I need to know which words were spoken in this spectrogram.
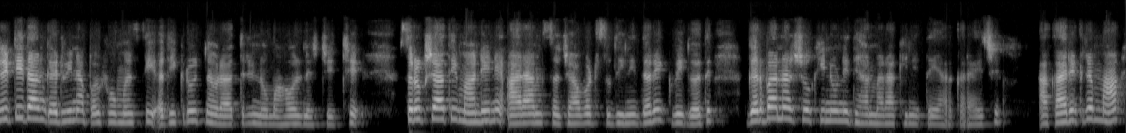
કીર્તિદાન ગઢવીના પરફોર્મન્સથી અધિકૃત નવરાત્રીનો માહોલ નિશ્ચિત છે. સુરક્ષાથી માંડીને આરામ, સજાવટ સુધીની દરેક વિગત ગરબાના શોખીનોને ધ્યાનમાં રાખીને તૈયાર કરાય છે. આ કાર્યક્રમમાં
